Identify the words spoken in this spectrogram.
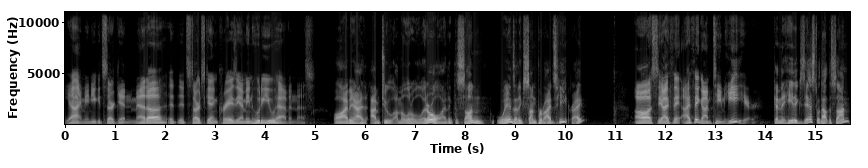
yeah. I mean, you could start getting meta. It it starts getting crazy. I mean, who do you have in this? Well, I mean, I, I'm too. I'm a little literal. I think the sun wins. I think sun provides heat. Right? Oh, see, I think I think I'm Team Heat here. Can the heat exist without the sun?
